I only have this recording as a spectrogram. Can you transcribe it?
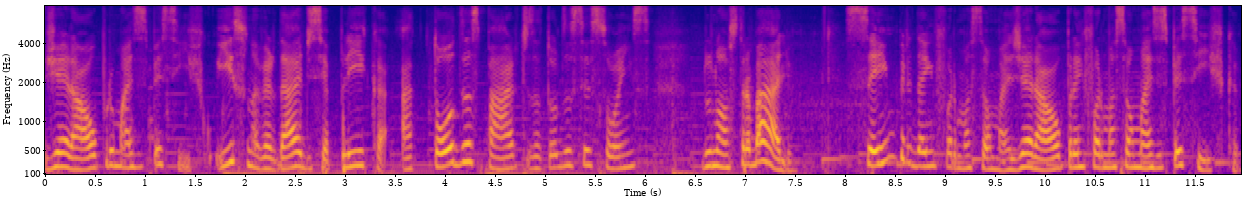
geral para o mais específico. Isso, na verdade, se aplica a todas as partes, a todas as sessões do nosso trabalho, sempre da informação mais geral para a informação mais específica.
